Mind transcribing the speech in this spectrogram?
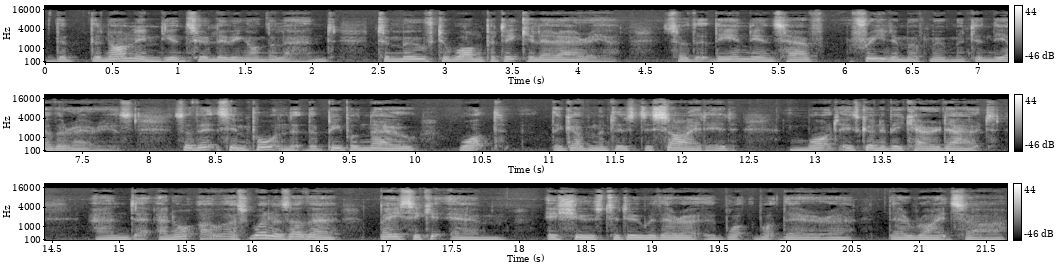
the, the non Indians who are living on the land to move to one particular area so that the Indians have freedom of movement in the other areas. So it's important that the people know what the government has decided, what is going to be carried out, and and as well as other basic um, issues to do with their uh, what what their uh, their rights are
